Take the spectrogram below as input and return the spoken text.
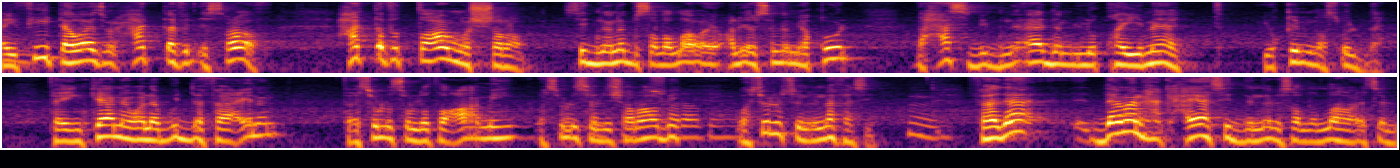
أي في توازن حتى في الإسراف حتى في الطعام والشراب. سيدنا النبي صلى الله عليه وسلم يقول بحسب ابن آدم لقيمات يقمن صلبه فإن كان ولا بد فاعلا فثلث لطعامه وثلث لشرابه وثلث لنفسه. فده ده منهج حياة سيدنا النبي صلى الله عليه وسلم.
